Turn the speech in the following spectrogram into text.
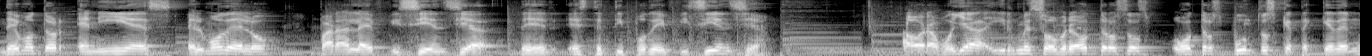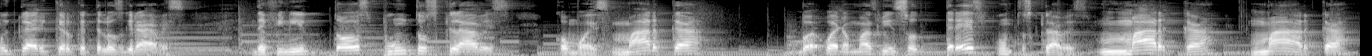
de motor en IES, el modelo para la eficiencia de este tipo de eficiencia. Ahora voy a irme sobre otros dos otros puntos que te queden muy claros y quiero que te los grabes. Definir dos puntos claves, como es marca, bueno, más bien son tres puntos claves. Marca, marca,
